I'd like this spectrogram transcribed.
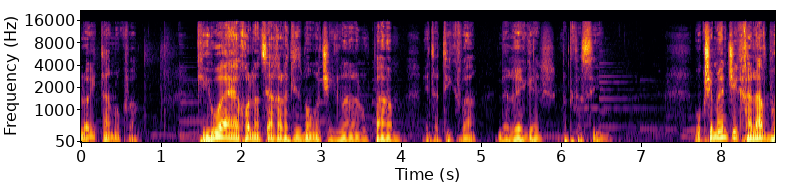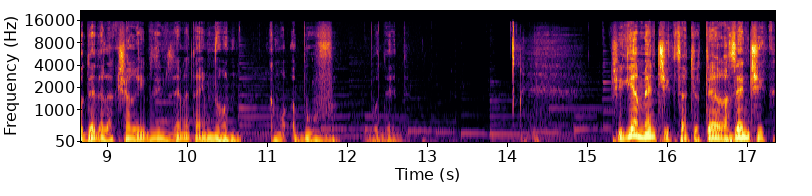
לא איתנו כבר. כי הוא היה יכול לנצח על התזמורת שהגנה לנו פעם את התקווה ברגש, בטקסים. וכשמנצ'יק חלב בודד על הקשרים, זמזם את ההמנון כמו אבוב בודד. כשהגיע מנצ'יק קצת יותר רזנצ'יק,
